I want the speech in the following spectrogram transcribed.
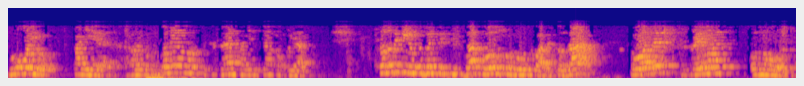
головою пані Галину Анатоліївну, секретарем пані Тетяну Боярку. Хто за такий особистий склад, прошу проголосувати. Хто за, проти, утримались, одноголосно.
